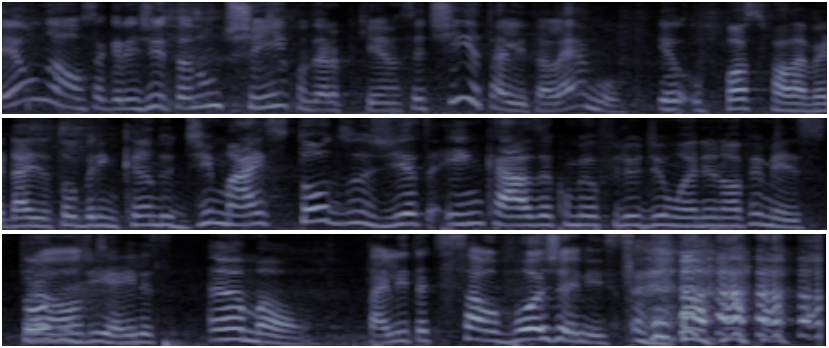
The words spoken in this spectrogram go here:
Eu não, você acredita? Eu não tinha quando era pequena. Você tinha, Thalita, Lego? Eu posso falar a verdade? Eu estou brincando demais todos os dias em casa com meu filho de um ano e nove meses. Todo Pronto. dia, eles amam. Thalita te salvou, Janice.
